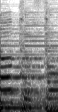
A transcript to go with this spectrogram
up the phone.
